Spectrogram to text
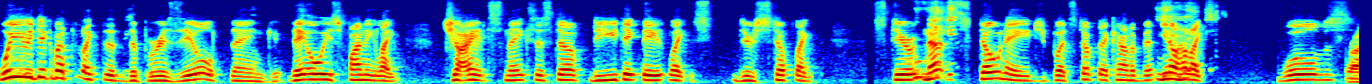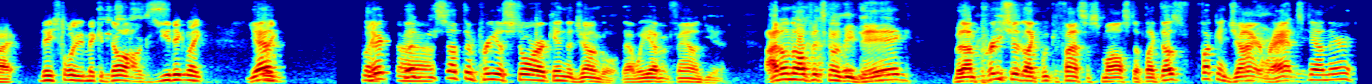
What do you think about like the the Brazil thing? They always finding like giant snakes and stuff. Do you think they like s- there's stuff like still not Stone Age, but stuff that kind of been you know how like wolves right, they slowly making dogs. You think like yeah, like there like could uh, be something prehistoric in the jungle that we haven't found yet. I don't know if it's going to be big, but I'm pretty sure like we could find some small stuff. Like those fucking giant rats down there.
